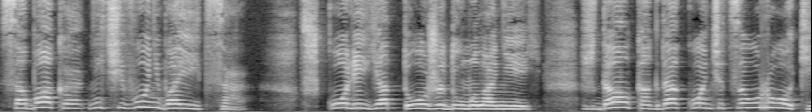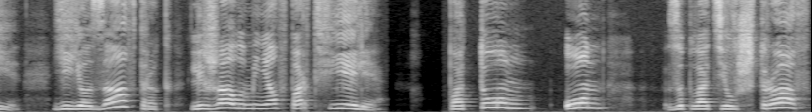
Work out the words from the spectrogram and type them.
Собака ничего не боится. В школе я тоже думал о ней. Ждал, когда кончатся уроки. Ее завтрак лежал у меня в портфеле. Потом он заплатил штраф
